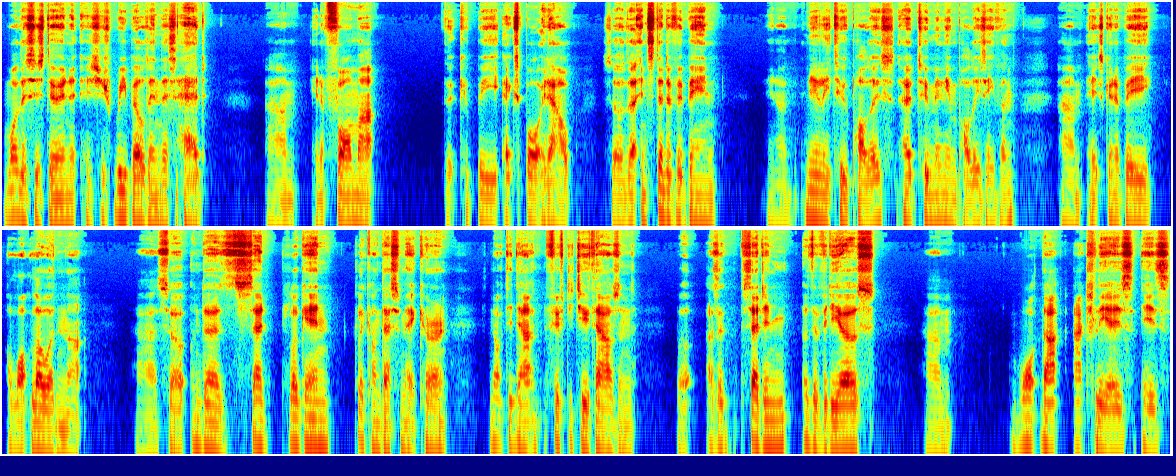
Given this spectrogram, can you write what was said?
What this is doing is just rebuilding this head um, in a format that could be exported out. So that instead of it being you know nearly two polys uh, two million polys even um, it's going to be a lot lower than that. Uh, so under said plugin click on decimate current knocked it down 52,000 but as I said in other videos um, what that actually is is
